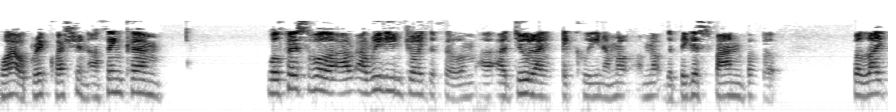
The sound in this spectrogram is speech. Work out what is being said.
Wow, great question. I think, um, well, first of all, I, I really enjoyed the film. I, I do like Queen. I'm not, I'm not the biggest fan, but, but like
